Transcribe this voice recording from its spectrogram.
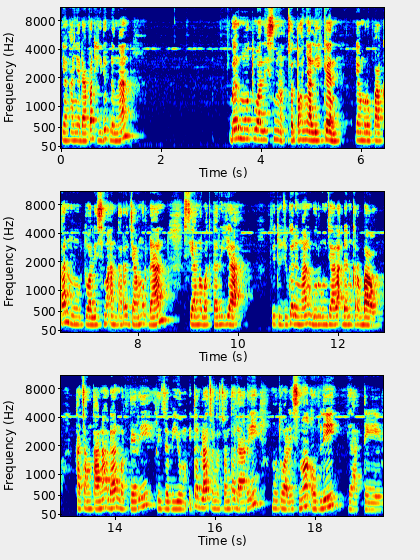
yang hanya dapat hidup dengan bermutualisme. Contohnya lichen yang merupakan mutualisme antara jamur dan cyanobacteria. Itu juga dengan burung jalak dan kerbau, kacang tanah dan bakteri rhizobium. Itu adalah contoh-contoh dari mutualisme obligatif.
